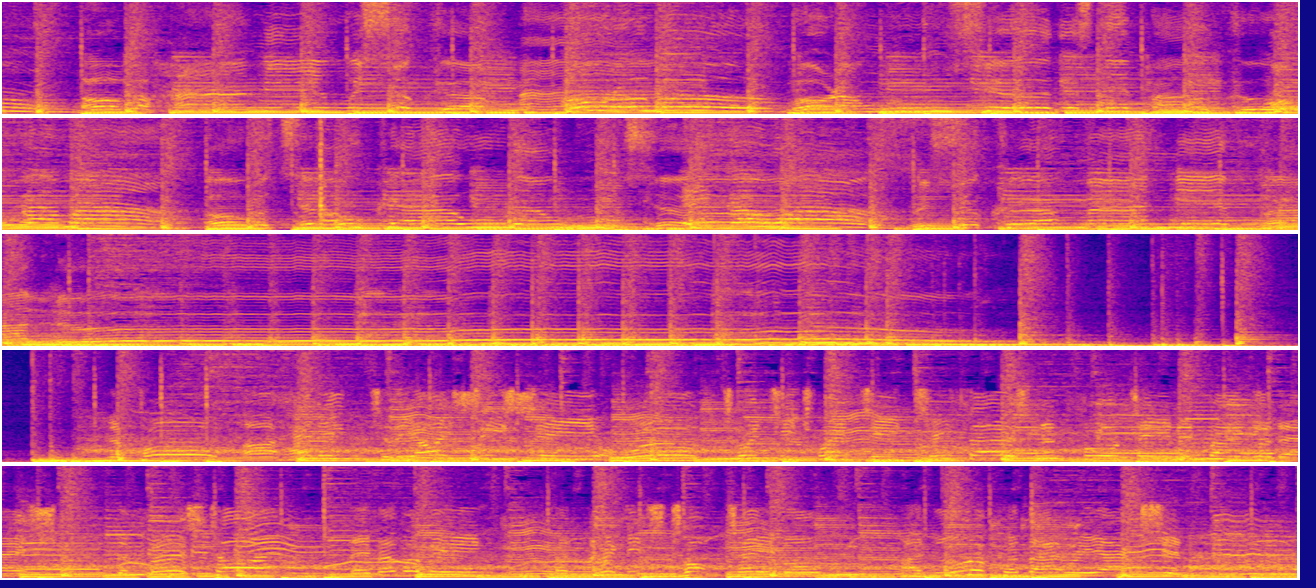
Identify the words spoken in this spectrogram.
Nepal World 2020 2014 in Bangladesh. The first time they've ever been at cricket's top table, and look at that reaction.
